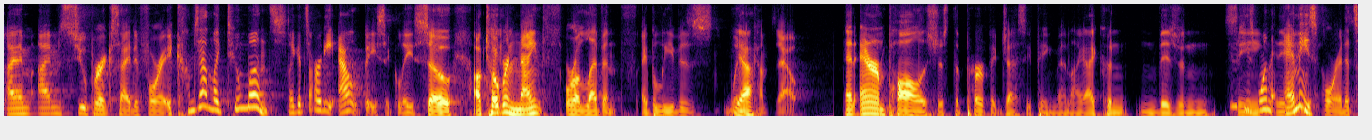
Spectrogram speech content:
I'm I'm super excited for it. It comes out in like two months. Like it's already out basically. So October 9th or 11th, I believe, is when Yeah. it comes out. And Aaron Paul is just the perfect Jesse Pinkman. Like I couldn't envision Dude, seeing. he's won anything- Emmys for it. It's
